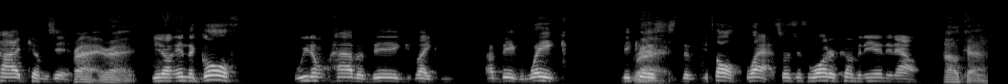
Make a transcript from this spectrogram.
tide comes in. right, right. You know, in the Gulf, we don't have a big like a big wake because Right. the, it's all flat. So it's just water coming in and out. Okay,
